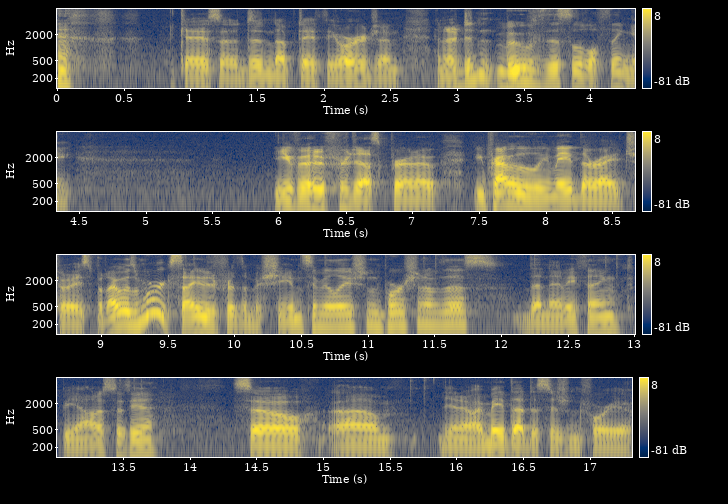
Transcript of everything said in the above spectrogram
okay, so it didn't update the origin, and I didn't move this little thingy. You voted for DeskProto. You probably made the right choice, but I was more excited for the machine simulation portion of this than anything, to be honest with you. So, um, you know, I made that decision for you.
